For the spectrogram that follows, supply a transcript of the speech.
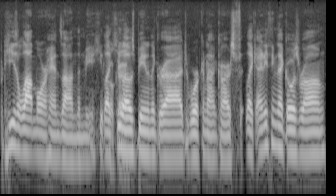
But he's a lot more hands on than me. He like he Okay. loves being in the garage, working on cars. Like anything that goes wrong,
